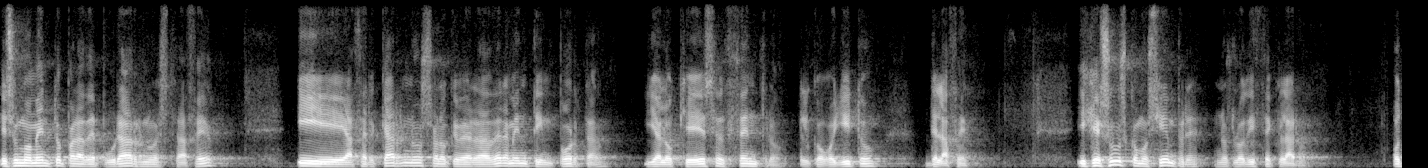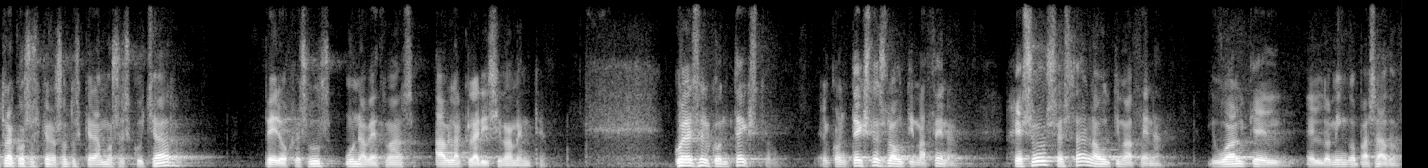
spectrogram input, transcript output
Es un momento para depurar nuestra fe y acercarnos a lo que verdaderamente importa y a lo que es el centro, el cogollito de la fe. Y Jesús, como siempre, nos lo dice claro. Otra cosa es que nosotros queramos escuchar, pero Jesús, una vez más, habla clarísimamente. ¿Cuál es el contexto? El contexto es la última cena. Jesús está en la última cena, igual que el, el domingo pasado.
